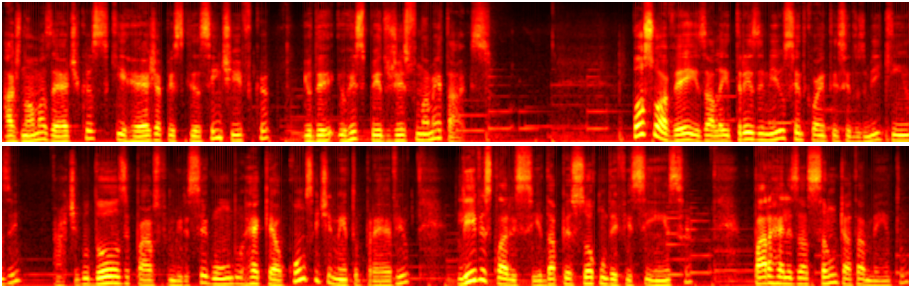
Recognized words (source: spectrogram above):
as normas éticas que regem a pesquisa científica e o, de, e o respeito dos direitos fundamentais. Por sua vez, a Lei 13.146 de 2015 Artigo 12, parágrafo 1 e 2, requer o consentimento prévio, livre e esclarecido da pessoa com deficiência para realização de tratamento,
